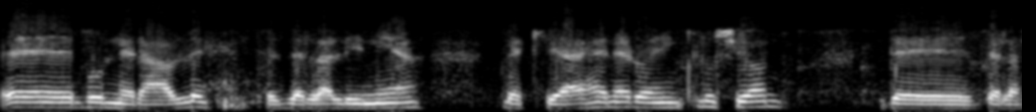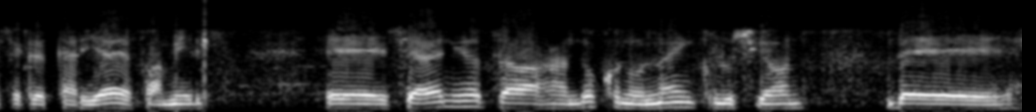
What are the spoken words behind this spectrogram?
eh, vulnerable desde la línea de equidad de género e inclusión desde la Secretaría de Familia. Eh, se ha venido trabajando con una inclusión de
